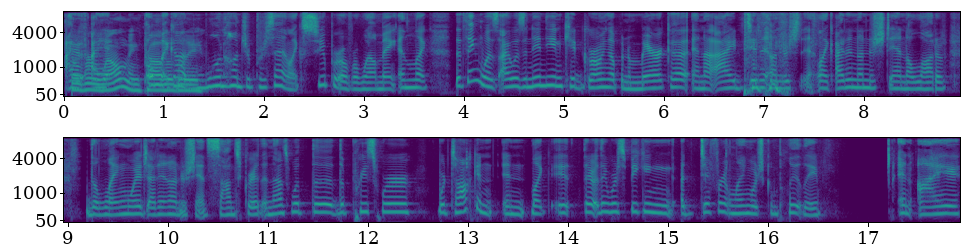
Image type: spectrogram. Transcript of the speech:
I- I- Overwhelming, oh my god, one hundred percent, like super overwhelming. And like the thing was, I was an Indian kid growing up in America, and I didn't understand. Like I didn't understand a lot of the language. I didn't understand Sanskrit, and that's what the the priests were were talking. And like it, they they were speaking a different language completely. And I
